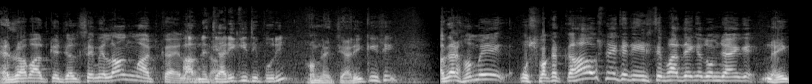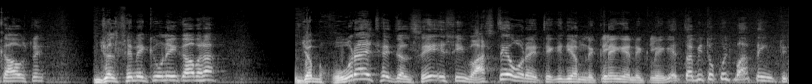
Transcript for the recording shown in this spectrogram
हैदराबाद के जलसे में लॉन्ग मार्च का ऐलान आपने तैयारी की थी पूरी? हमने तैयारी की थी। अगर हमें उस वक्त कहा उसने कि जी इस्तीफा देंगे तो हम जाएँगे नहीं कहा उसने। जलसे में क्यों नहीं कहा भला? जब हो रहे थे जलसे इसी वास्ते हो रहे थे कि जी हम निकलेंगे निकलेंगे तभी तो कुछ बात नहीं थी।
